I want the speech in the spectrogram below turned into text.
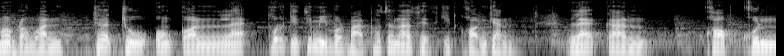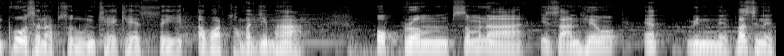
มอบรางวัล เชิดชูองค์กรและธุรกิจที่มีบทบาทพัฒนาเศรษฐกิจขอนแก่น และการขอบคุณผู้สนับสนุน KKC Award 2025 อบรมสัมมนาอีสานเฮลแอดวินเน็ตบัสเน็ต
